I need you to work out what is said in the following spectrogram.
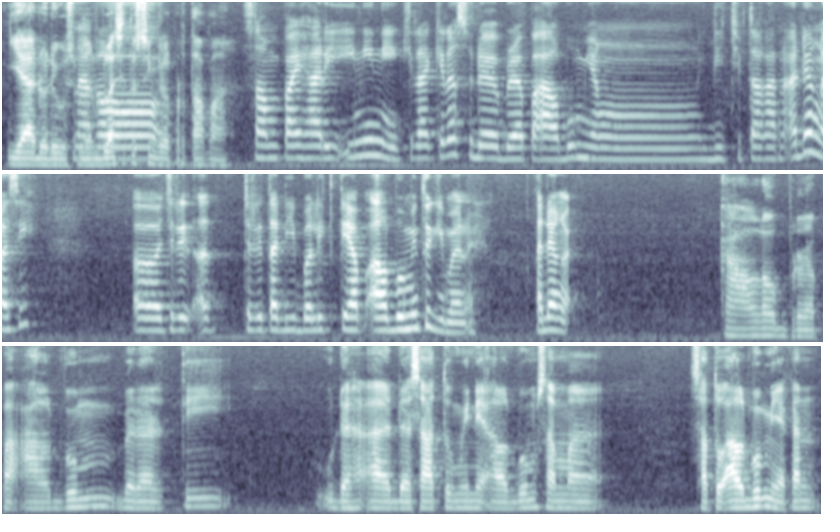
Ya 2019 Nah, itu single pertama. sampai hari ini nih kira-kira sudah berapa album yang diciptakan? Ada nggak sih eh, cerita cerita di balik tiap album itu gimana? Ada nggak? Kalau berapa album berarti udah ada satu mini album sama satu album ya kan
